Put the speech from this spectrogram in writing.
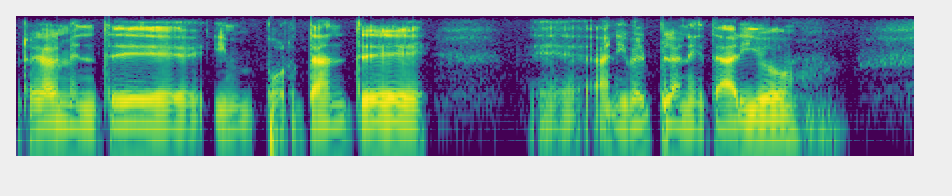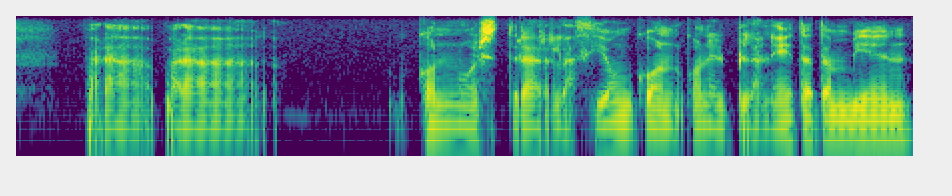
realmente importante eh, a nivel planetario para, para, con nuestra relación con, con, el planeta también,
